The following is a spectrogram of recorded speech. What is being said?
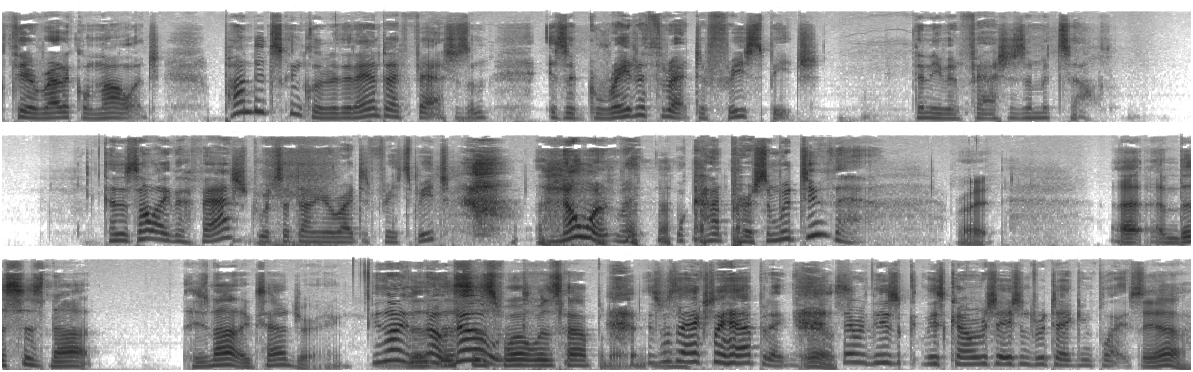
theoretical knowledge, pundits concluded that anti fascism is a greater threat to free speech than even fascism itself. Because it's not like the fascist would shut down your right to free speech. No one, what kind of person would do that? Right. Uh, and this is not. He's not exaggerating. He's not- Th- no, this no. is what was happening. This was actually happening. Yes. There were these these conversations were taking place. Yeah.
